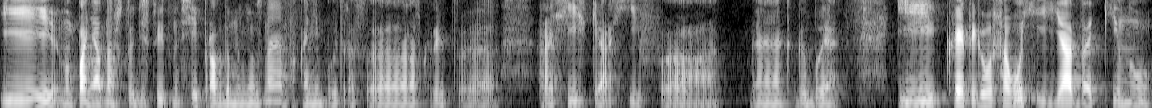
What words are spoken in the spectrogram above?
и, ну, понятно, что действительно всей правды мы не узнаем, пока не будет рас, раскрыт э, российский архив э, э, КГБ. И к этой голосовухе я докину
